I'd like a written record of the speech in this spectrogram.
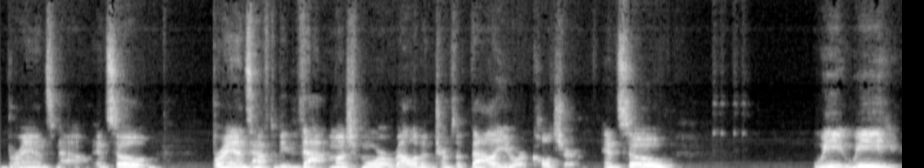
brands now. And so brands have to be that much more relevant in terms of value or culture. And so we we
